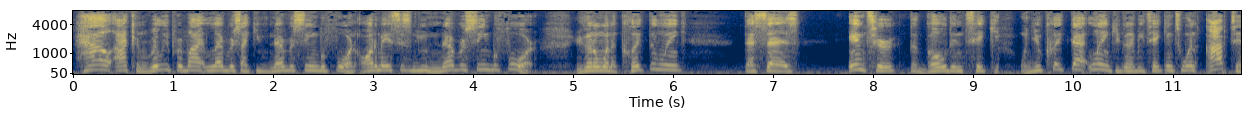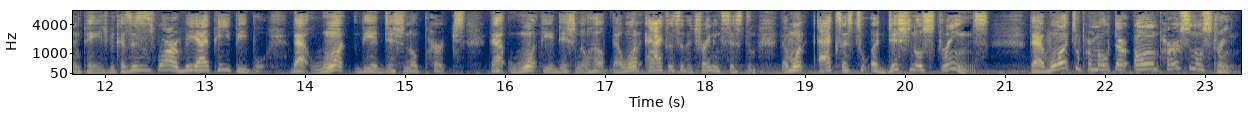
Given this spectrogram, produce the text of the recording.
how I can really provide leverage like you've never seen before, an automated system you've never seen before, you're going to want to click the link that says enter the golden ticket. When you click that link, you're going to be taken to an opt-in page because this is for our VIP people that want the additional perks, that want the additional help, that want access to the trading system, that want access to additional streams, that want to promote their own personal stream.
